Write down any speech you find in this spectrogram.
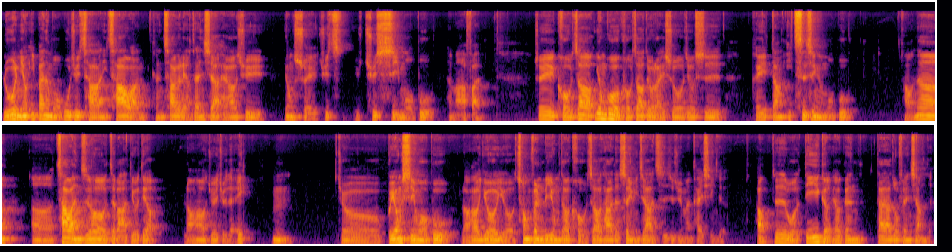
如果你用一般的抹布去擦，你擦完可能擦个两三下，还要去用水去去洗抹布，很麻烦。所以口罩用过的口罩对我来说就是。可以当一次性的抹布，好，那呃擦完之后再把它丢掉，然后就会觉得哎，嗯，就不用洗抹布，然后又有充分利用到口罩它的剩余价值，就觉得蛮开心的。好，这是我第一个要跟大家做分享的。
